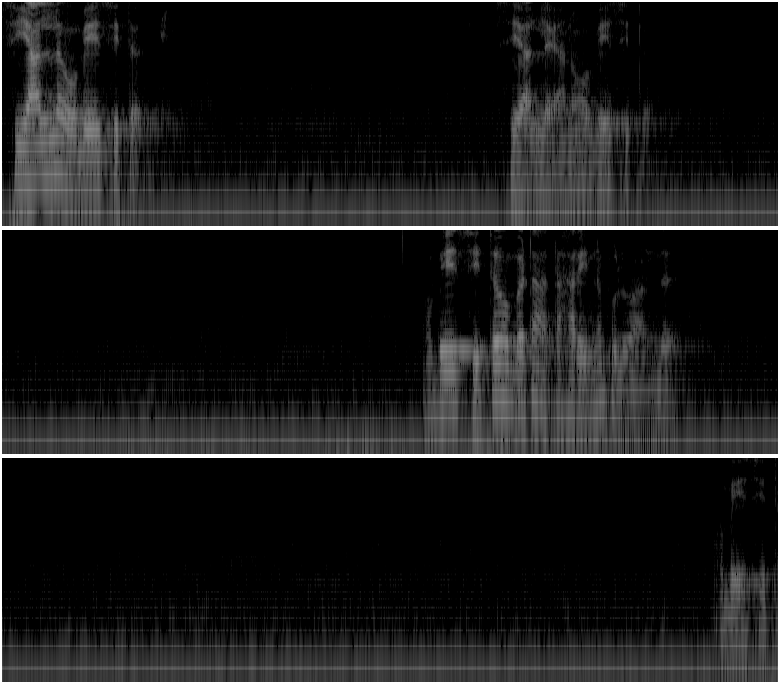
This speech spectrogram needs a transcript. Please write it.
සියල්ල ඔබේ සිත සියල්ල යන ඔබේ සිත ඔබේ සිත ඔබට අතහරින්න පුළුවන්ද ඔබේ සිත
